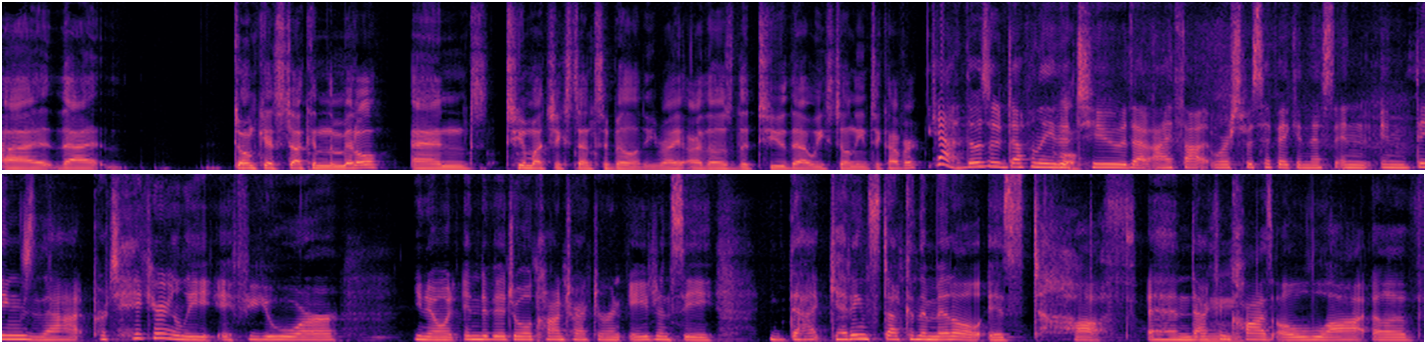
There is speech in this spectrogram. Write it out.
uh, that don't get stuck in the middle and too much extensibility, right? Are those the two that we still need to cover? Yeah, those are definitely cool. the two that I thought were specific in this in in things that particularly if you're, you know, an individual contractor an agency, that getting stuck in the middle is tough and that mm. can cause a lot of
